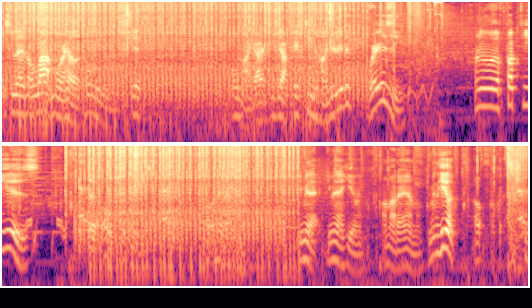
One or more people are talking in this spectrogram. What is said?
This dude has a lot more health. Holy shit. Oh my god, he's got 1500? Where is he? I don't know where the fuck he is. The, oh shit, there he is. Oh, hey, Give me that. Give me that healing. I'm out of ammo. Give me the healing. Oh, okay.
